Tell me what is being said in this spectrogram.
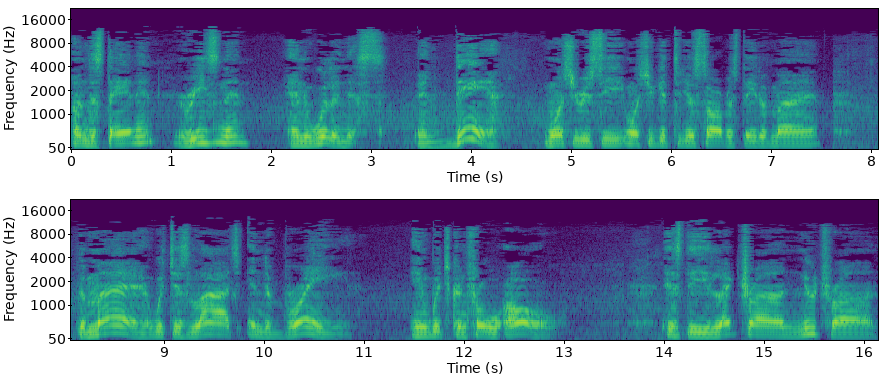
understanding, reasoning, and willingness. And then, once you receive, once you get to your sovereign state of mind, the mind which is lodged in the brain, in which control all, is the electron, neutron,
